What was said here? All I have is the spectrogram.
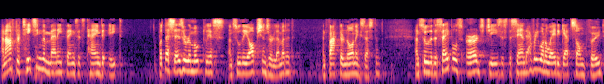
And after teaching them many things, it's time to eat. But this is a remote place, and so the options are limited. In fact, they're non existent. And so the disciples urged Jesus to send everyone away to get some food.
